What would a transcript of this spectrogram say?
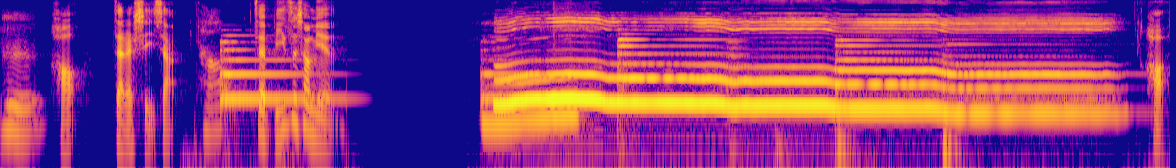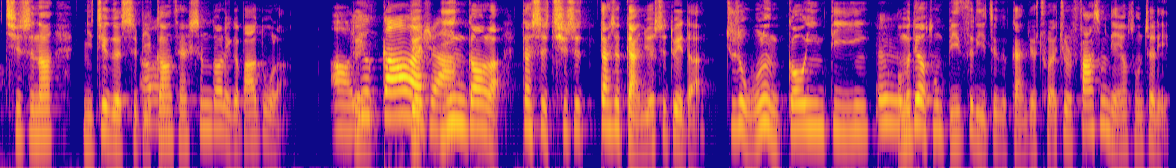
嗯，好，再来试一下，好。在鼻子上面，好，其实呢，你这个是比哦刚才升高了一个八度了，哦，对又高了是，吧？音高了，但是其实但是感觉是对的，就是无论高音低音，嗯我们都要从鼻子里这个感觉出来，就是发声点要从这里，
